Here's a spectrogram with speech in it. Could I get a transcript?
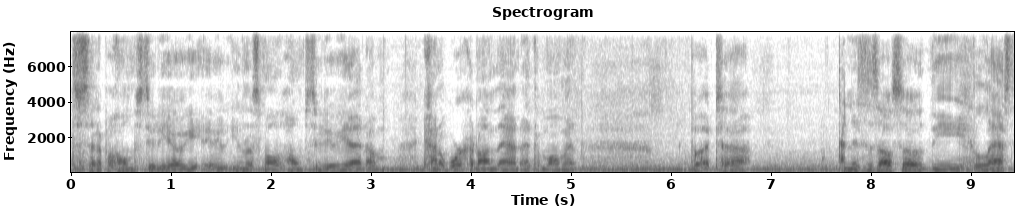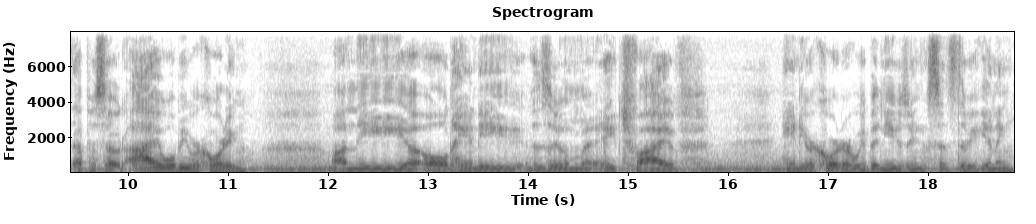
set up a home studio, even a small home studio yet. I'm kind of working on that at the moment. But, uh, and this is also the last episode I will be recording on the uh, old handy Zoom H5 handy recorder we've been using since the beginning.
